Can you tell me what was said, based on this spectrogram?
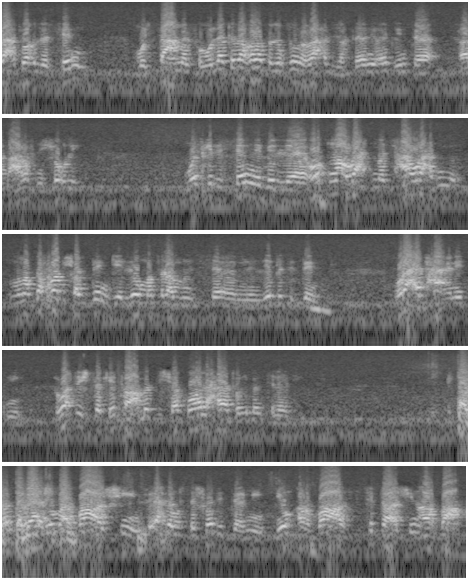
راحت واخدة السن مستعمل فبقول لها كده غلط يا دكتوره راحت زغتاني وقالت لي أنت هتعرفني شغلي. مسكت السن بالقطنة وراحت مسحها وراحت منضفها بشويه بنج اللي هم طلعوا من من ابره البنج وراحت حقنتني. رحت اشتكيتها وعملت شكوى ولا حاجة تقول لي ما انت نادي. طب تابعت يوم 24 في إحدى مستشفيات التأمين يوم 4 26 4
